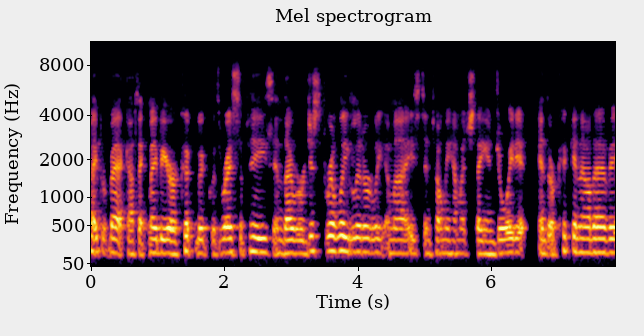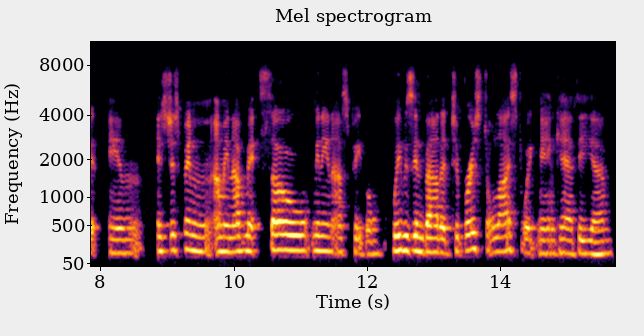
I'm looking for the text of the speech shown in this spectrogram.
paperback, I think maybe, or a cookbook with recipes, and they were just really literally amazed and told me how much they enjoyed it and they're cooking out of it. And it's just been i mean i've met so many nice people we was invited to bristol last week me and kathy um,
